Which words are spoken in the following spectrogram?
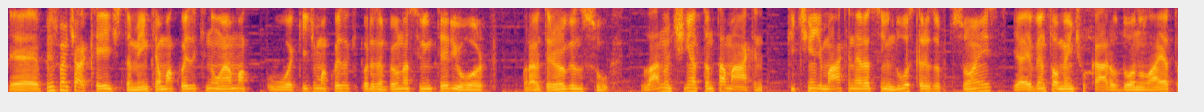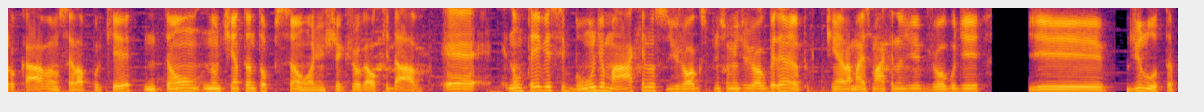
é, principalmente arcade também, que é uma coisa que não é uma. O arcade é uma coisa que, por exemplo, eu nasci no interior morava no interior do Sul. Lá não tinha tanta máquina. O que tinha de máquina era assim, duas, três opções, e aí eventualmente o cara, o dono lá, ia trocava, não sei lá porquê. Então não tinha tanta opção, a gente tinha que jogar o que dava. É, não teve esse boom de máquinas de jogos, principalmente de jogo beat'em up. Tinha era mais máquina de jogo de, de, de luta.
